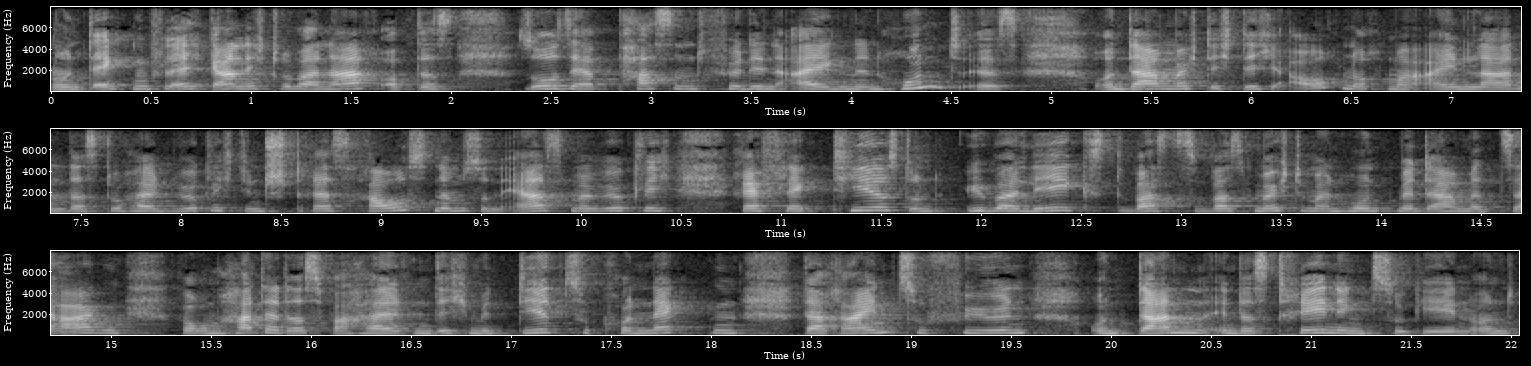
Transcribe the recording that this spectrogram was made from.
und denken vielleicht gar nicht drüber nach, ob das so sehr passend für den eigenen Hund ist. Und da möchte ich dich auch noch mal einladen, dass du halt wirklich den Stress rausnimmst und erstmal wirklich reflektierst und überlegst, was was möchte mein Hund mir damit sagen? Warum hat er das Verhalten, dich mit dir zu connecten, da reinzufühlen und dann in das Training zu gehen und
